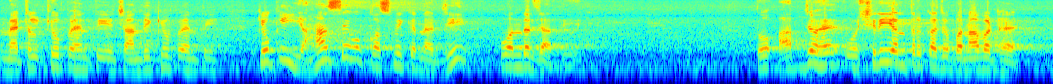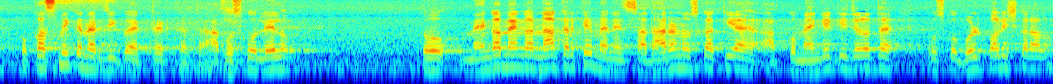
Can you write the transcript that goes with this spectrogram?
मेटल क्यों पहनती हैं, चांदी क्यों पहनती हैं? क्योंकि यहाँ से वो कॉस्मिक एनर्जी वो अंदर जाती है। तो आप जो है, वो श्री यंत्र का जो बनावट है, वो कॉस्मिक एनर्जी को एट्रैक्ट करता है। आप उसको ले लो। तो महँगा महँगा ना करके मैंने साधारण उसका किया है। आपको महँगे की ज़रूरत है, उसको गोल्ड पॉलिश करा लो।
